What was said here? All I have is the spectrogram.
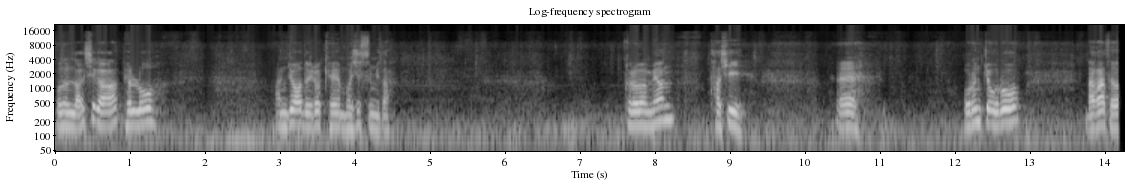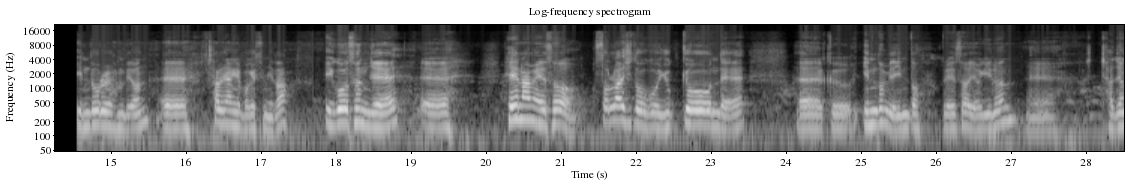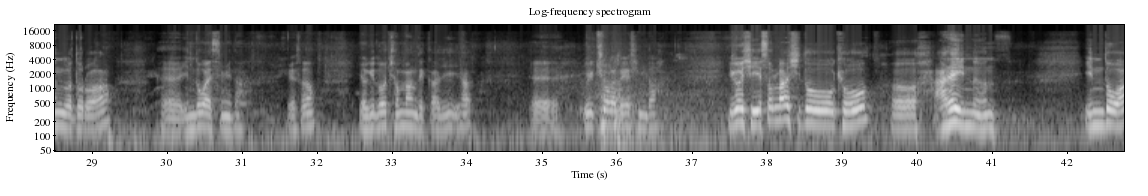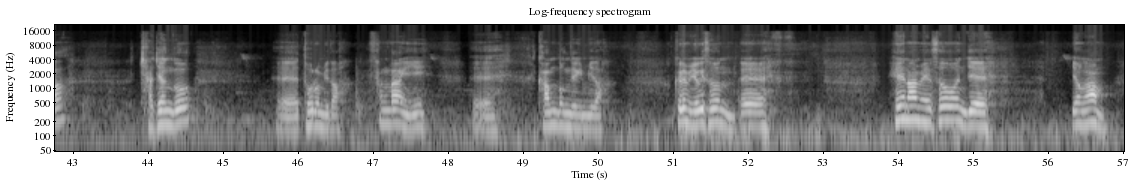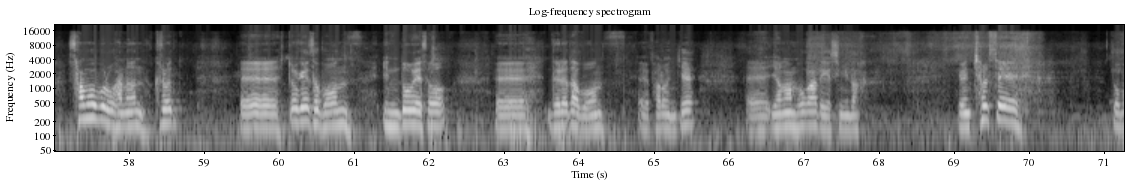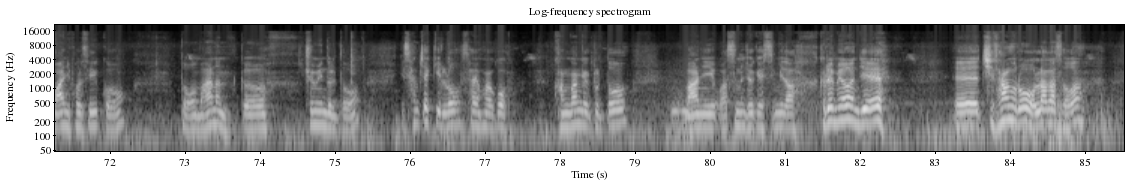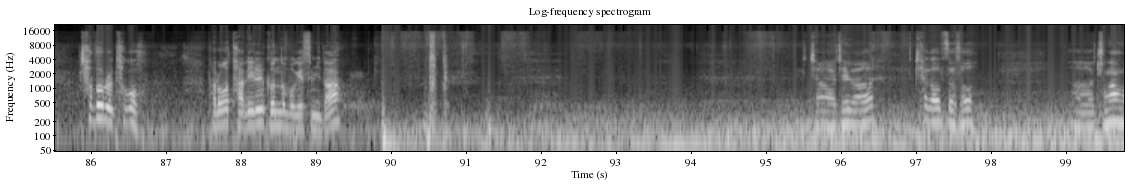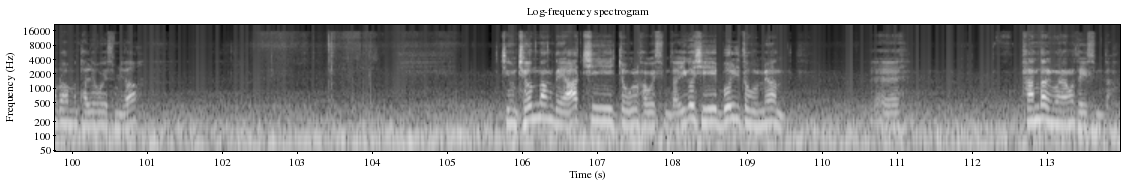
오늘 날씨가 별로 안 좋아도 이렇게 멋있습니다. 그러면 다시 에, 오른쪽으로 나가서 인도를 한번 에, 촬영해 보겠습니다. 이곳은 이제 에, 해남에서 솔라시도고 육교인데 에, 그 인도입니다. 인도. 그래서 여기는 에, 자전거 도로와 에, 인도가 있습니다. 그래서 여기도 전망대까지 약 에, 1km가 되겠습니다. 이것이 솔라시도교 어, 아래 있는 인도와 자전거 에, 도로입니다. 상당히 에, 감동적입니다. 그러면 여기선 에, 해남에서 이제 영암 삼업으로 가는 그런 에, 쪽에서 본 인도에서 에, 내려다본 에, 바로 이제 에, 영암호가 되겠습니다. 이건 철새도 많이 볼 수 있고 또 많은 그 주민들도 이 산책길로 사용하고 관광객들도 많이 왔으면 좋겠습니다. 그러면 이제 에, 지상으로 올라가서 차도를 타고 바로 다리를 건너 보겠습니다. 자, 제가 차가 없어서 어, 중앙으로 한번 달려보겠습니다. 지금 전망대 아치 쪽을 가고 있습니다. 이것이 멀리서 보면 에, 반달 모양으로 되어 있습니다.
